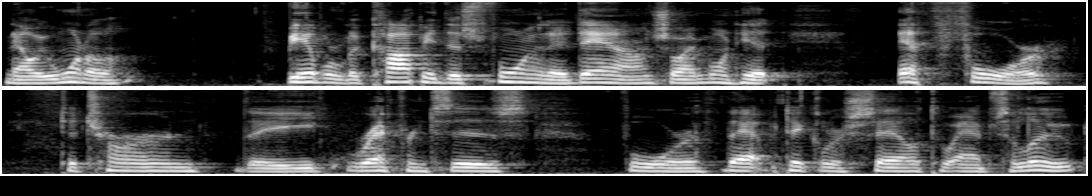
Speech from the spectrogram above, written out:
Now we want to be able to copy this formula down, so I'm going to hit F4 to turn the references for that particular cell to absolute.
